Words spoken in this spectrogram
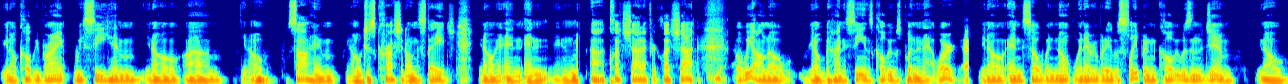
you know, Kobe Bryant, we see him, you know, um, you know, saw him, you know, just crush it on the stage, you know, and and and uh, clutch shot after clutch shot. But we all know, you know, behind the scenes, Kobe was putting in that work, you know, and so when no when everybody was sleeping, Kobe was in the gym. You know,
